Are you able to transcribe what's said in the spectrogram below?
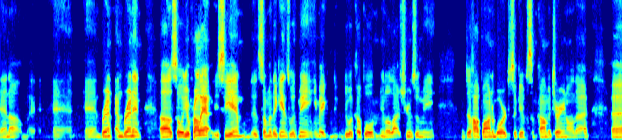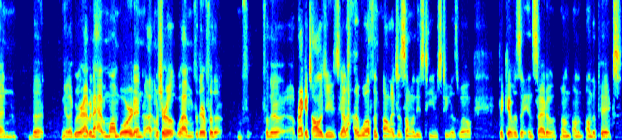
and um, and and Brent and Brennan. Uh, so you'll probably you see him in some of the games with me. He may do a couple, you know, live streams with me to hop on board just to give some commentary and all that. And but you know, like we are having to have him on board, and I'm sure we'll have him for there for the for the bracketology. He's got a wealth of knowledge of some of these teams too, as well, to give us an insight on, on on the picks.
